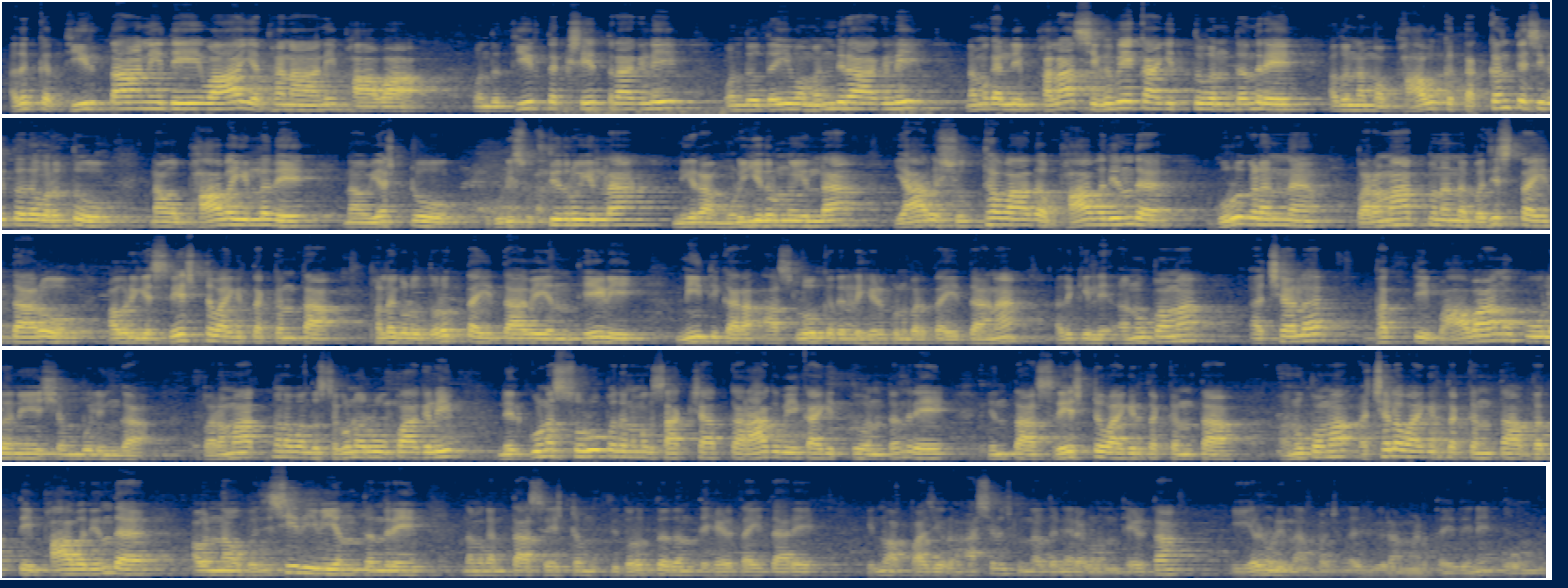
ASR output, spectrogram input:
ಅದಕ್ಕೆ ತೀರ್ಥಾನಿ ದೇವ ಯಥನಾನಿ ಭಾವ. ಒಂದು ತೀರ್ಥ ಕ್ಷೇತ್ರ ಆಗಲಿ, ಒಂದು ದೈವ ಮಂದಿರ ಆಗಲಿ, ನಮಗಲ್ಲಿ ಫಲ ಸಿಗಬೇಕಾಗಿತ್ತು ಅಂತಂದರೆ ಅದು ನಮ್ಮ ಭಾವಕ್ಕೆ ತಕ್ಕಂತೆ ಸಿಗುತ್ತದೆ ಹೊರತು ನಾವು ಭಾವ ಇಲ್ಲದೆ ನಾವು ಎಷ್ಟು ಗುಡಿ ಸುತ್ತಿದ್ರೂ ಇಲ್ಲ, ನೀರ ಮುಳುಗಿದ್ರೂ ಇಲ್ಲ, ಯಾರು ಶುದ್ಧವಾದ ಭಾವದಿಂದ ಗುರುಗಳನ್ನು ಪರಮಾತ್ಮನನ್ನು ಭಜಿಸ್ತಾ ಇದ್ದಾರೋ ಅವರಿಗೆ ಶ್ರೇಷ್ಠವಾಗಿರ್ತಕ್ಕಂಥ ಫಲಗಳು ದೊರಕ್ತಾ ಇದ್ದಾವೆ ಅಂಥೇಳಿ ನೀತಿಕಾರ ಆ ಶ್ಲೋಕದಲ್ಲಿ ಹೇಳ್ಕೊಂಡು ಬರ್ತಾ ಇದ್ದಾನ. ಅದಕ್ಕೆ ಇಲ್ಲಿ ಅನುಪಮ, ಅಚಲ, ಭಕ್ತಿ, ಭಾವಾನುಕೂಲನೇ ಶಂಭುಲಿಂಗ. ಪರಮಾತ್ಮನ ಒಂದು ಸಗುಣ ರೂಪ ಆಗಲಿ, ನಿರ್ಗುಣ ಸ್ವರೂಪದ ನಮಗೆ ಸಾಕ್ಷಾತ್ಕಾರ ಆಗಬೇಕಾಗಿತ್ತು ಅಂತಂದರೆ ಇಂಥ ಶ್ರೇಷ್ಠವಾಗಿರ್ತಕ್ಕಂಥ ಅನುಪಮ, ಅಚಲವಾಗಿರ್ತಕ್ಕಂಥ ಭಕ್ತಿ ಭಾವದಿಂದ ಅವನ್ನ ನಾವು ಭಜಿಸಿದ್ದೀವಿ ಅಂತಂದರೆ ನಮಗಂಥ ಶ್ರೇಷ್ಠ ಮುಕ್ತಿ ದೊರಕ್ತದಂತ ಹೇಳ್ತಾ ಇದ್ದಾರೆ. ಇನ್ನೂ ಅಪ್ಪಾಜಿಯವರು ಆಶೀರ್ವಚನ ಧನ್ಯರಗಳು ಅಂತ ಹೇಳ್ತಾ ಈ ಎರಡು ನೋಡಿ ನಾನು ಪಚ್ಚ ವಿರಾಮ ಮಾಡ್ತಾ ಇದ್ದೇನೆ. ಓಂ.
